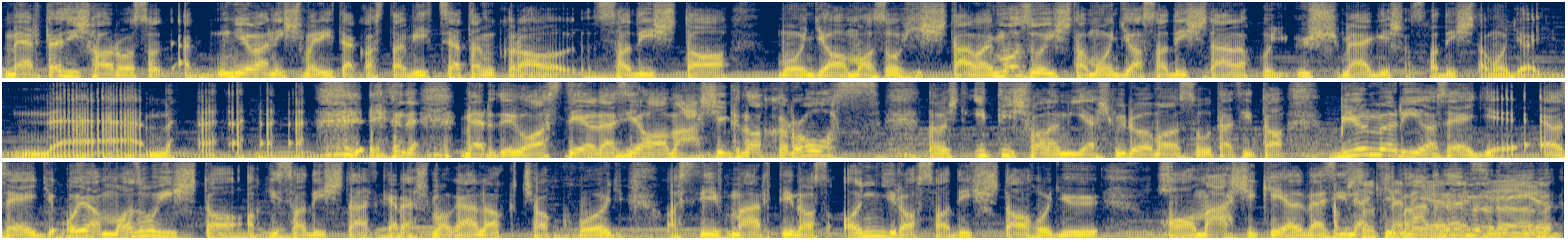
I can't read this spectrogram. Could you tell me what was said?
mert ez is arról szól, hát nyilván ismeritek azt a viccet, amikor a szadista mondja a mazohistának, vagy mazoista mondja a szadistának, hogy üss meg, és a szadista mondja, hogy nem. mert ő azt élvezi, ha a másiknak rossz. Na most itt is valami ilyesmiről van szó. Tehát itt a Bill Murray az egy, az egy olyan mazohista, aki szadistát keres magának, csak hogy a Steve Martin az annyira szadista, hogy ő, ha a másik élvezi, Abszolút neki nem már élvezi, nem öröm, igen.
